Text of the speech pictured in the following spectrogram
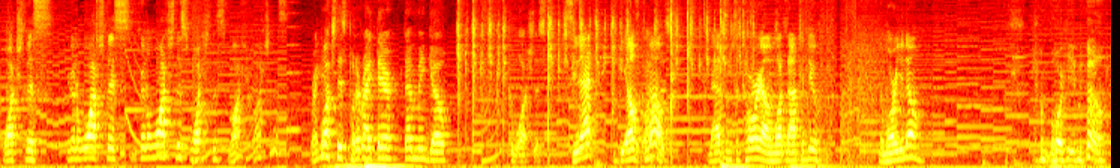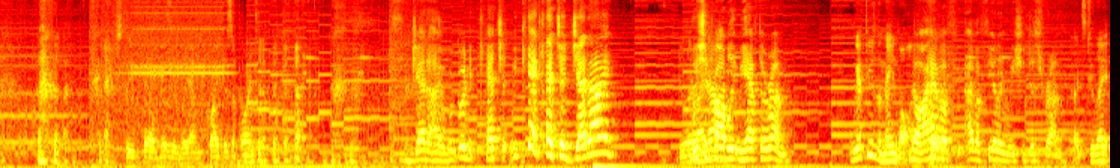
Watch this. You're gonna watch this. You're gonna watch this. Watch this. Watch. Watch this. Right here. Watch this, put it right there, then we go. Watch this. See that? The elf come out. That's a tutorial on what not to do. The more you know. The more you know. Actually failed miserably. I'm quite disappointed. Jedi, we're going to catch it. We can't catch a Jedi. We right should now. probably. We have to run. We have to use the main ball. No, I have a. Totally. have a feeling we should just run. Oh, it's too late.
